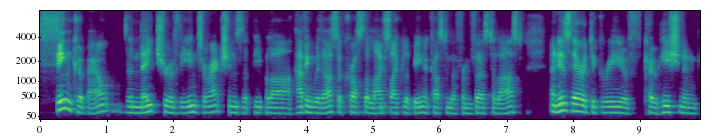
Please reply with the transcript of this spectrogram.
think about the nature of the interactions that people are having with us across the life cycle of being a customer from first to last? And is there a degree of cohesion and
